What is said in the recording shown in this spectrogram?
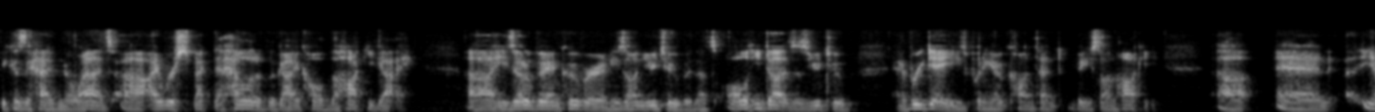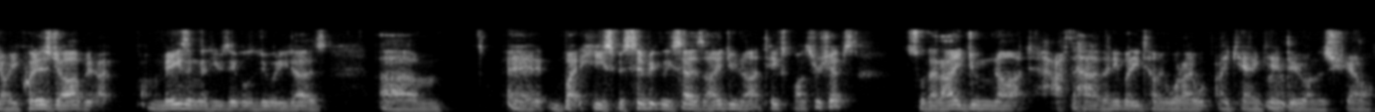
because they had no ads. Uh, I respect the hell out of the guy called the Hockey Guy. Uh, he's out of Vancouver and he's on YouTube, and that's all he does is YouTube. Every day he's putting out content based on hockey. Uh, and you know he quit his job. Amazing that he was able to do what he does. Um, eh, but he specifically says, "I do not take sponsorships." So that I do not have to have anybody tell me what I, I can and can't Mhm. do on this channel.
